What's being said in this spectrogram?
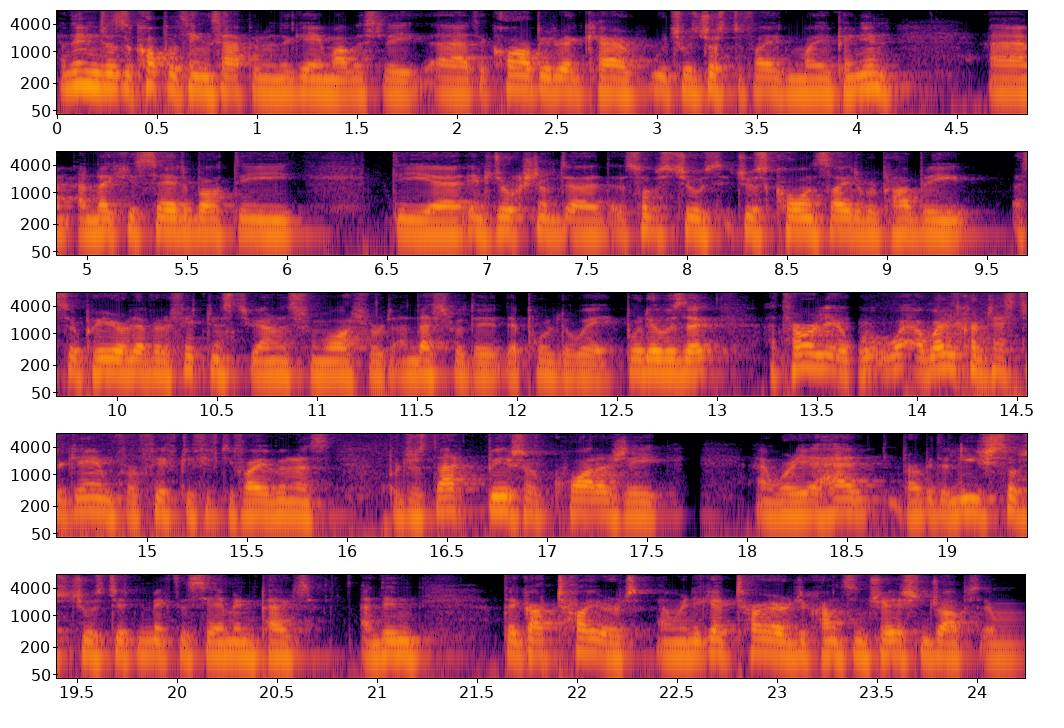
And then there's a couple of things happening in the game, obviously. Uh, the Corby red card, which was justified in my opinion. Um, and like you said about the the uh, introduction of the, the, substitutes just coincided with probably a superior level of fitness, to be honest, from Waterford, and that's what they, they pulled away. But it was a, a thoroughly a, well contested game for 50 55 minutes, but just that bit of quality, and where you had probably the Laois substitutes didn't make the same impact, and then they got tired, and when you get tired, your concentration drops, and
